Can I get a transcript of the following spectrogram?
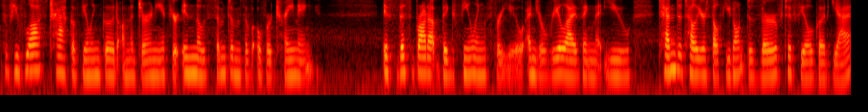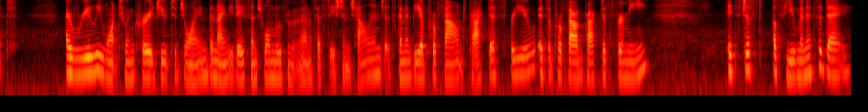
So if you've lost track of feeling good on the journey, if you're in those symptoms of overtraining, if this brought up big feelings for you and you're realizing that you tend to tell yourself you don't deserve to feel good yet, I really want to encourage you to join the 90 Day Sensual Movement Manifestation Challenge. It's going to be a profound practice for you. It's a profound practice for me. It's just a few minutes a day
